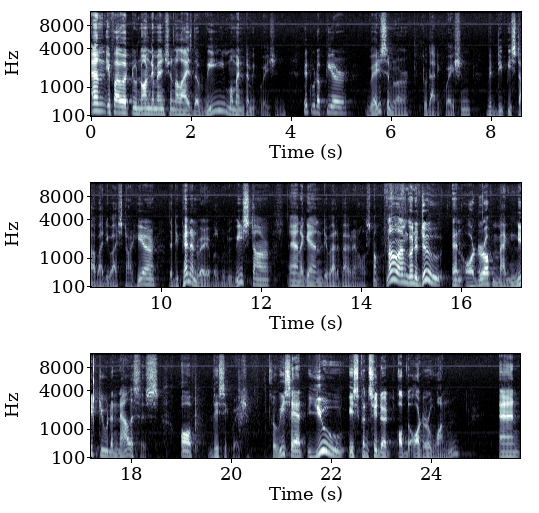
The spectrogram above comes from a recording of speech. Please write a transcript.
And if I were to non-dimensionalize the v momentum equation, it would appear very similar to that equation with dp star by dy star here. The dependent variable would be v star and again divided by Reynolds number. Now, I am going to do an order of magnitude analysis of this equation. So, we said u is considered of the order 1 and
